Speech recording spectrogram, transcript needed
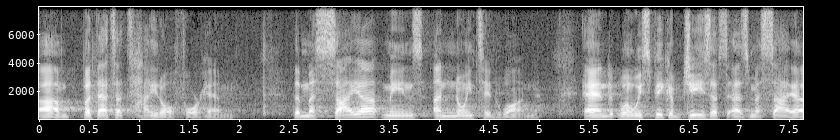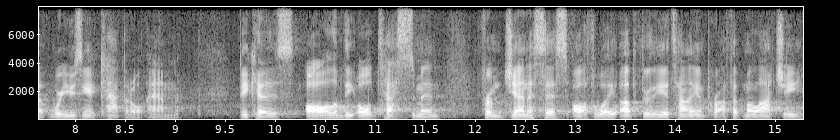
Um, but that's a title for him. The Messiah means anointed one. And when we speak of Jesus as Messiah, we're using a capital M because all of the Old Testament, from Genesis all the way up through the Italian prophet Malachi,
